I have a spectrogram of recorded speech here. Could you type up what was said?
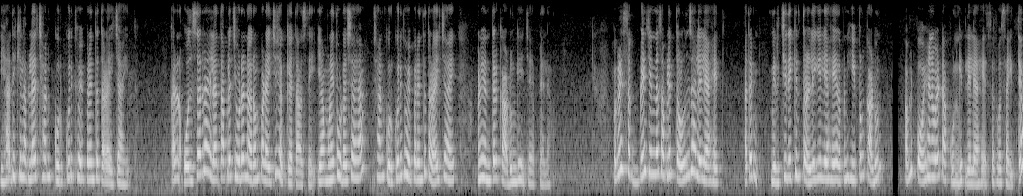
ह्या देखील आपल्याला छान कुरकुरीत होईपर्यंत तळायच्या आहेत. कारण ओलसर राहिला तर आपला चिवडा नरम पडायची शक्यता असते. यामुळे थोड्याशा ह्या छान कुरकुरीत होईपर्यंत तळायच्या आहे आणि नंतर काढून घ्यायचे आहे आपल्याला. वगैरे सगळे जिन्नस आपले तळून झालेले आहेत. आता मिरची देखील तळली गेली आहे. आपण ही पण काढून आपल्या पोह्यांवर टाकून घेतलेले आहे सर्व साहित्य.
